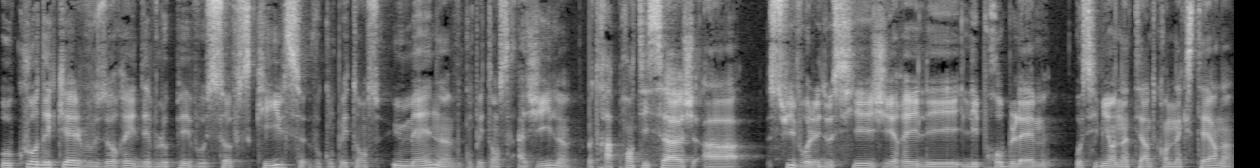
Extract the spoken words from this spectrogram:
au cours desquelles vous aurez développé vos soft skills, vos compétences humaines, vos compétences agiles, votre apprentissage à suivre les dossiers, gérer les, problèmes aussi bien en interne qu'en externe,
